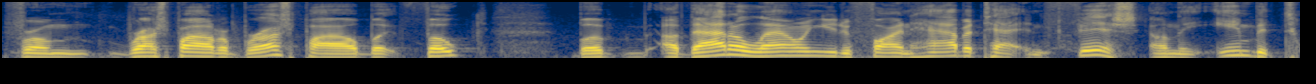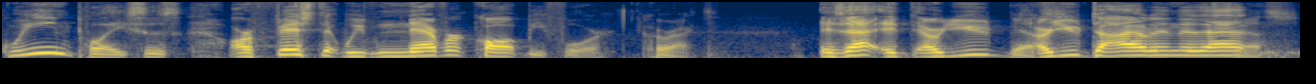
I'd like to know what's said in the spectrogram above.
from brush pile to brush pile but folk but uh, that allowing you to find habitat and fish on the in between places are fish that we've never caught before Correct. is that are you Yes. are you dialed into that Yes.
